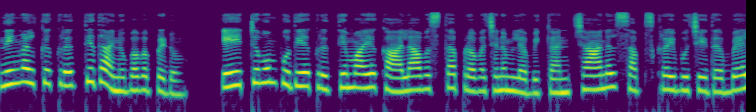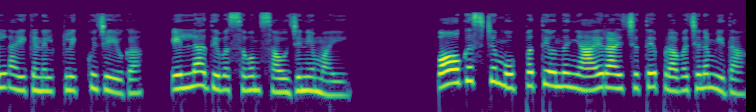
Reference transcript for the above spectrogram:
നിങ്ങൾക്ക് കൃത്യത അനുഭവപ്പെടും. ഏറ്റവും പുതിയ കൃത്യമായ കാലാവസ്ഥാ പ്രവചനം ലഭിക്കാൻ ചാനൽ സബ്സ്ക്രൈബ് ചെയ്ത് ബെൽ ഐക്കണിൽ ക്ലിക്കു ചെയ്യുക. എല്ലാ ദിവസവും സൗജന്യമായി. ഓഗസ്റ്റ് മുപ്പത്തിയൊന്ന് ഞായറാഴ്ചത്തെ പ്രവചനം ഇതാ.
